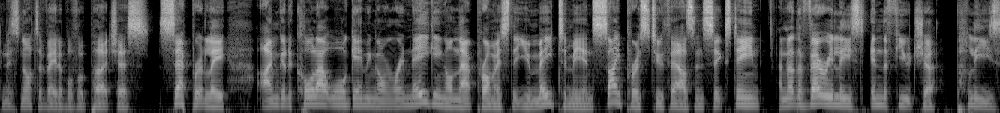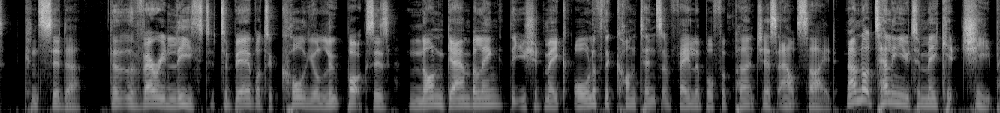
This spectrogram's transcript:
and it's not available for purchase separately, I'm going to call out Wargaming on reneging on that promise that you made to me in Cyprus 2016, and at the very least, in the future, please consider that at the very least, to be able to call your loot boxes non-gambling, that you should make all of the contents available for purchase outside. Now, I'm not telling you to make it cheap.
